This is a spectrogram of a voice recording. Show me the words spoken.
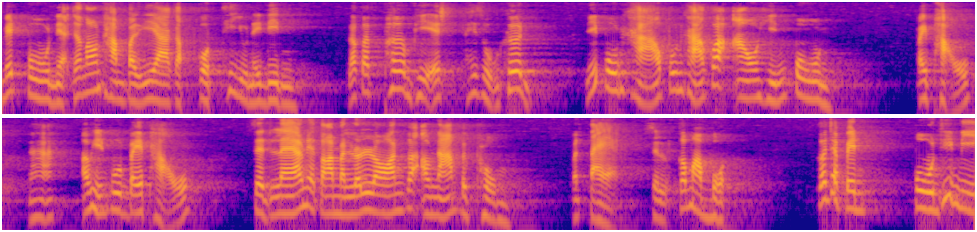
เม็ดปูนเนี่ยจะต้องทำปฏิกิริยากับกรดที่อยู่ในดิน แล้วก็เพิ่ม pH ให้สูงขึ้น นี่ปูนขาวปูนขาวก็เอาหินปูนไปเผานะคะเอาหินปูนไปเผา เสร็จแล้วเนี่ยตอนมันร้อนๆก็เอาน้ำไปพรม มันแตกเสร็จก็มาบด ก็จะเป็นปูนที่มี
